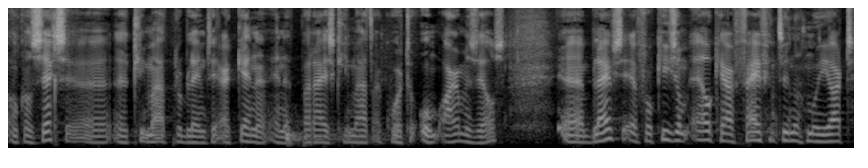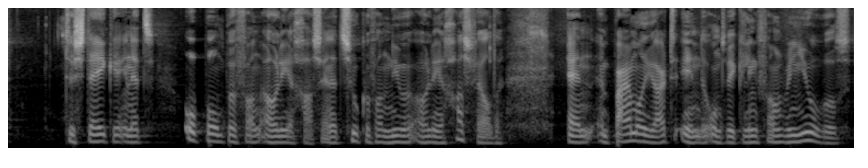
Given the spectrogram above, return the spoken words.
ook al zegt ze eh, het klimaatprobleem te erkennen en het Parijs Klimaatakkoord te omarmen zelfs, eh, blijft ze ervoor kiezen om elk jaar 25 miljard te steken in het oppompen van olie en gas en het zoeken van nieuwe olie- en gasvelden. En een paar miljard in de ontwikkeling van renewables.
